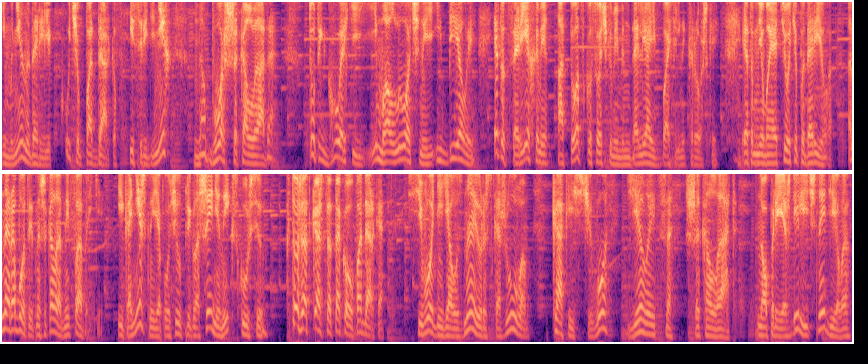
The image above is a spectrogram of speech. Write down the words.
и мне надарили кучу подарков, и среди них набор шоколада. Тут и горький, и молочный, и белый. Этот с орехами, а тот с кусочками миндаля и вафельной крошкой. Это мне моя тетя подарила. Она работает на шоколадной фабрике. И, конечно, я получил приглашение на экскурсию. Кто же откажется от такого подарка? Сегодня я узнаю и расскажу вам, как и из чего делается шоколад. Но прежде личное дело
